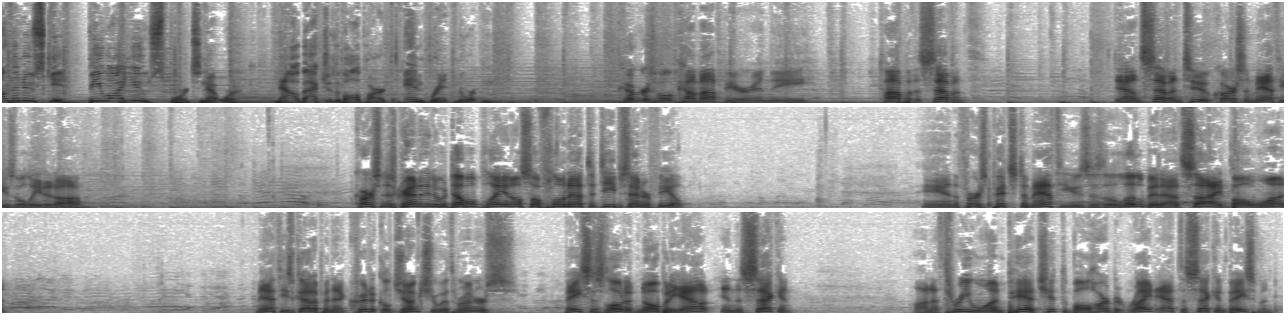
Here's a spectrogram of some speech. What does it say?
on the Nu Skin, BYU Sports Network. Now back to the ballpark and Brent Norton. Cougars will come up here in the top of the seventh. Down 7 2. Carson Matthews will lead it off. Carson is grounded into a double play and also flown out to deep center field. And the first pitch to Matthews is a little bit outside, ball one. Matthews got up in that critical juncture with runners, bases loaded, nobody out in the second on a 3 1 pitch. Hit the ball hard, but right at the second baseman.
